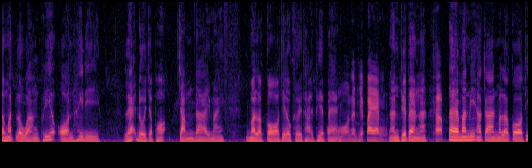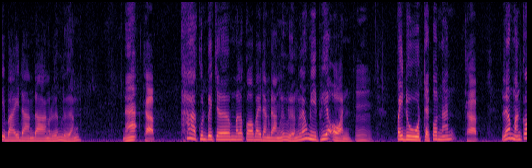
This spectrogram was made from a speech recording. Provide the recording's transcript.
ระมัดระวังเพลี้ยอ่อนให้ดี และโดยเฉพาะจำได้ไหมมะละกอที่เราเคยถ่ายเพลี้ยแป้งอ๋อนั่นเพียแป้ง นั่นเพลี้ยแป้งนะครับแต่มันมีอาการมะละกอที่ใบด่างๆเหลืองๆนะครับ ถ้าคุณไปเจอมะละกอใบด่างๆเหลืองๆแล้วมีเพลี้ยอ่อนอืมไปดูดจากต้นนั้นครับ แล้วมันก็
